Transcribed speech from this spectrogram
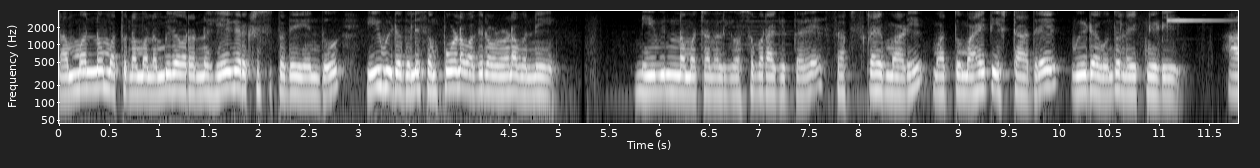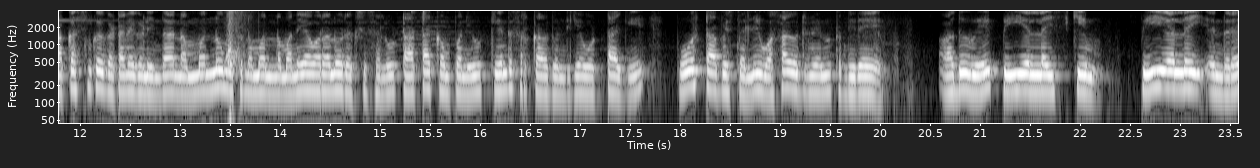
ನಮ್ಮನ್ನು ಮತ್ತು ನಮ್ಮ ನಂಬಿದವರನ್ನು ಹೇಗೆ ರಕ್ಷಿಸುತ್ತದೆ ಎಂದು ಈ ವಿಡಿಯೋದಲ್ಲಿ ಸಂಪೂರ್ಣವಾಗಿ ನೋಡೋಣ ಬನ್ನಿ. ನೀವಿನ್ನು ನಮ್ಮ ಚಾನಲ್ಗೆ ಹೊಸಬರಾಗಿದ್ದರೆ ಸಬ್ಸ್ಕ್ರೈಬ್ ಮಾಡಿ ಮತ್ತು ಮಾಹಿತಿ ಇಷ್ಟ ಆದರೆ ವಿಡಿಯೋಗೊಂದು ಲೈಕ್ ನೀಡಿ. ಆಕಸ್ಮಿಕ ಘಟನೆಗಳಿಂದ ನಮ್ಮನ್ನು ಮತ್ತು ನಮ್ಮ ಮನೆಯವರನ್ನು ರಕ್ಷಿಸಲು ಟಾಟಾ ಕಂಪನಿಯು ಕೇಂದ್ರ ಸರ್ಕಾರದೊಂದಿಗೆ ಒಟ್ಟಾಗಿ ಪೋಸ್ಟ್ ಆಫೀಸ್ನಲ್ಲಿ ಹೊಸ ಯೋಜನೆಯನ್ನು ತಂದಿದೆ. ಅದುವೇ P L I scheme. P L I ಎಂದರೆ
